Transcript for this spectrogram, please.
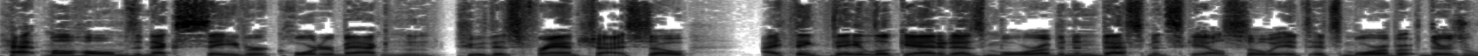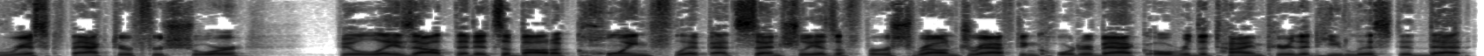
Pat Mahomes, the next saver quarterback mm-hmm. to this franchise. So I think they look at it as more of an investment scale. So it's it's more of a there's a risk factor for sure. Phil lays out that it's about a coin flip essentially as a first round drafting quarterback over the time period that he listed that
